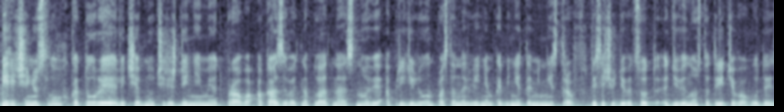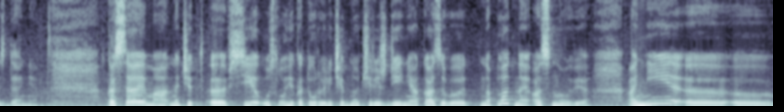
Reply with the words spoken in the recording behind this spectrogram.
Перечень услуг, которые лечебные учреждения имеют право оказывать на платной основе, определен постановлением Кабинета министров 1993 года издания. Касаемо, значит, э, все услуги, которые лечебные учреждения оказывают на платной основе, они, э, э,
